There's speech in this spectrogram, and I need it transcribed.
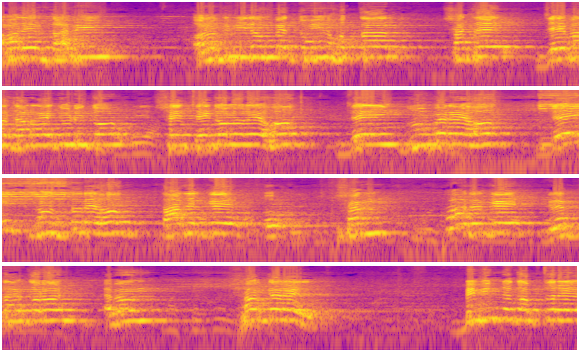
আমাদের দাবি, অনতিবিলম্বে তুহিন হত্যার সাথে যে বা যারাই জড়িত, সে যে দলের হোক, যেই গ্রুপের হোক, যেই সংস্থারে হোক, তাদেরকে তাদেরকে গ্রেপ্তার করুন এবং সরকারের বিভিন্ন দপ্তরের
